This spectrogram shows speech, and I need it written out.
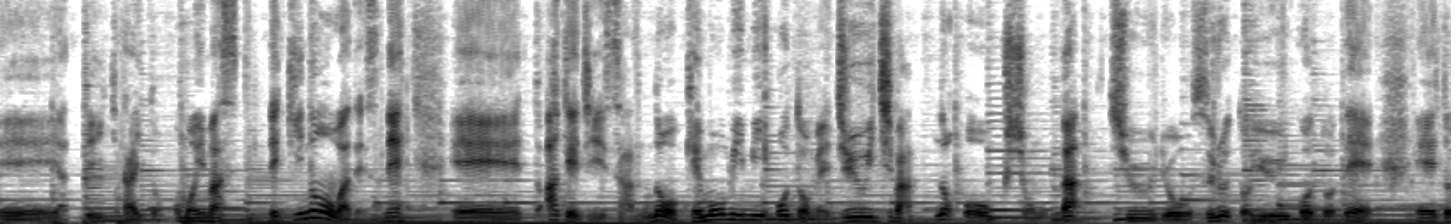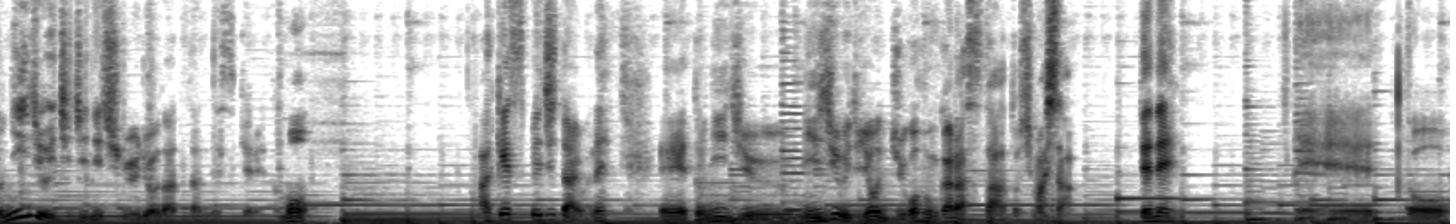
えー、やっていきたいと思います。で、昨日はですね、えー、っと、アケジーさんのケモ耳乙女11番のオークションが終了するということで、えー、っと、21時に終了だったんですけれども、明けスペ自体はね、えっ、と20、20時45分からスタートしました。でね、えっと、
